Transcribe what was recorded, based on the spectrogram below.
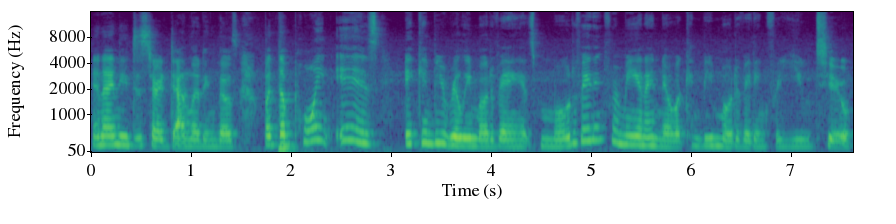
and I need to start downloading those. But the point is, it can be really motivating. It's motivating for me, and I know it can be motivating for you too.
